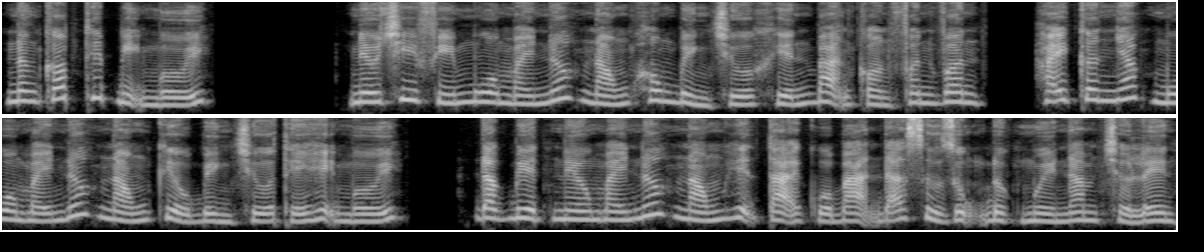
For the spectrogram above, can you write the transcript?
nâng cấp thiết bị mới. Nếu chi phí mua máy nước nóng không bình chứa khiến bạn còn phân vân, hãy cân nhắc mua máy nước nóng kiểu bình chứa thế hệ mới, đặc biệt nếu máy nước nóng hiện tại của bạn đã sử dụng được 10 năm trở lên.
